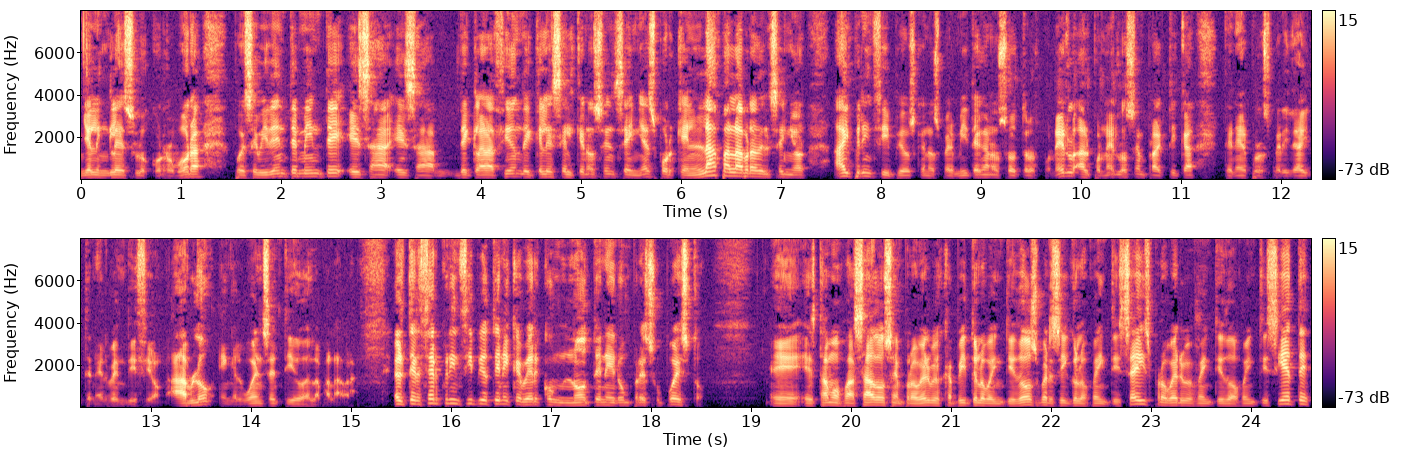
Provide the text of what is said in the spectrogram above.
y el inglés lo corrobora. Pues evidentemente esa, esa declaración de que Él es el que nos enseña es porque en la palabra del Señor hay principios que nos permiten a nosotros, al ponerlos en práctica, tener prosperidad y tener bendición. Hablo en el buen sentido de la palabra. El tercer principio tiene que ver con no tener un presupuesto. Eh, estamos basados en Proverbios capítulo 22, versículos 26, Proverbios 22, 27,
